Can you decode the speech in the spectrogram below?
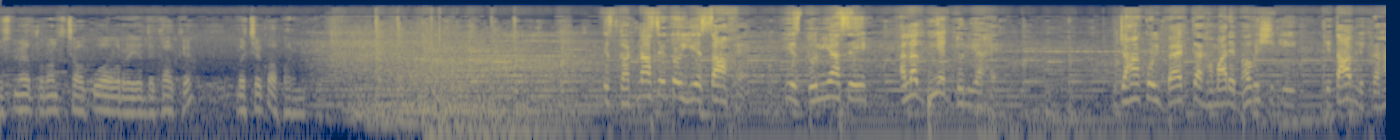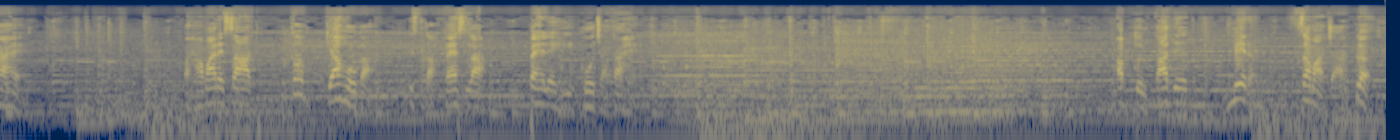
उसमें तुरंत चाकू और ये दिखा के बच्चे को अपहरण किया। इस घटना से तो ये साफ़ है कि इस दुनिया से अलग भी एक दुनिया है, जहाँ कोई बैठकर हमारे भविष्य की किताब लिख रहा है। और हमारे साथ कब क्या होगा, इसका फैसला पहले ही हो जाता है। अब्दुल कादिर, मेरठ, समाचार प्लस।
